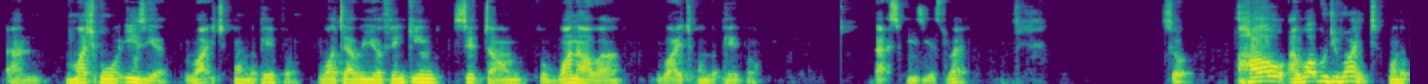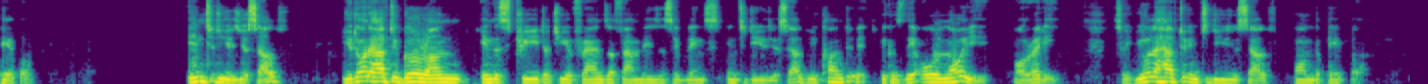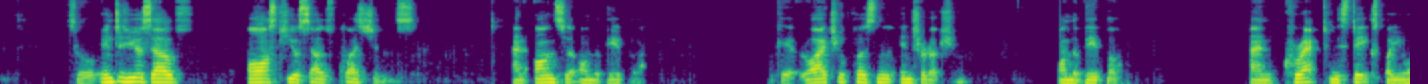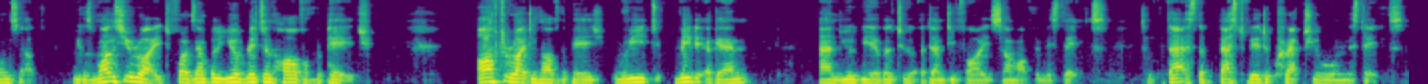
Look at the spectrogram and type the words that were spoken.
And much more easier, write on the paper. Whatever you're thinking, sit down for one hour, write on the paper. That's easiest way. So how and what would you write on the paper? Introduce yourself. You don't have to go around in the street or to your friends or families or siblings, introduce yourself. You can't do it because they all know you already. So you'll have to introduce yourself on the paper. So introduce yourself, ask yourself questions and answer on the paper. Okay, write your personal introduction on the paper and correct mistakes by your own self. Because once you write, for example, you have written half of the page. After writing half the page, read, read it again, and you'll be able to identify some of the mistakes. So that's the best way to correct your own mistakes.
